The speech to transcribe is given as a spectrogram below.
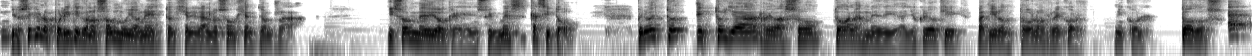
Yo sé que los políticos no son muy honestos en general, no son gente honrada. y son mediocres en su inmensa, casi todo. Pero esto, esto ya rebasó todas las medidas. Yo creo que batieron todos los récords, Nicole. Todos. Ah,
